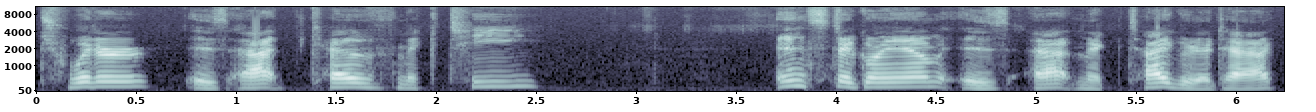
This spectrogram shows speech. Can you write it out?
Twitter is at kevmct. Instagram is at McTaggartAttack.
